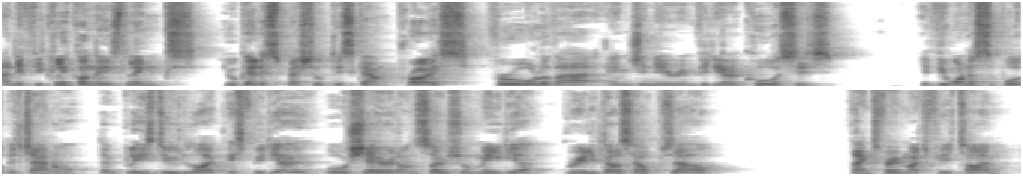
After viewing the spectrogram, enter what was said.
And if you click on these links, you'll get a special discount price for all of our engineering video courses. If you want to support the channel, then please do like this video or share it on social media, it really does help us out. Thanks very much for your time.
